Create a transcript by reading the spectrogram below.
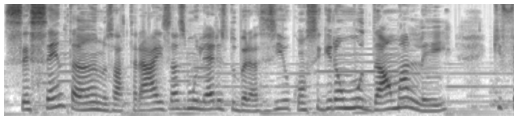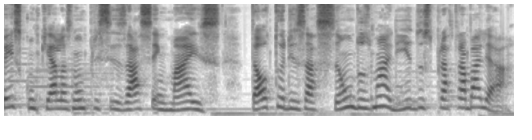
60 anos atrás, as mulheres do Brasil conseguiram mudar uma lei que fez com que elas não precisassem mais da autorização dos maridos para trabalhar.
